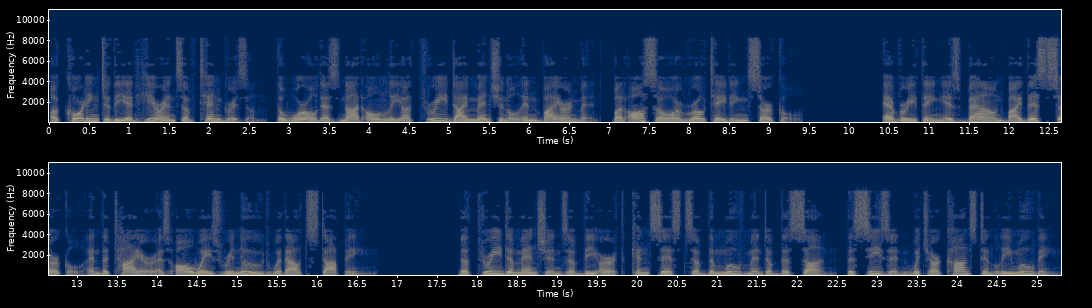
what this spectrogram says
According to the adherents of Tengrism, the world is not only a three-dimensional environment, but also a rotating circle. Everything is bound by this circle and the tire is always renewed without stopping. The three dimensions of the Earth consists of the movement of the Sun, the season which are constantly moving,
